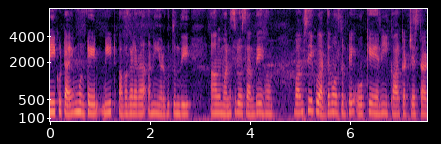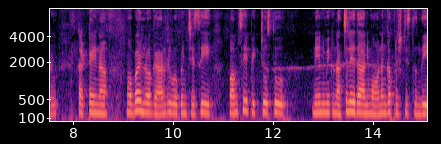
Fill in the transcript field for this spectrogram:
మీకు టైం ఉంటే మీట్ అవ్వగలరా అని అడుగుతుంది ఆమె మనసులో సందేహం. వంశీకు అర్థమవుతుంటే ఓకే అని కాల్ కట్ చేస్తాడు. కట్ అయిన మొబైల్లో గ్యాలరీ ఓపెన్ చేసి వంశీ పిక్ చూస్తూ నేను మీకు నచ్చలేదా అని మౌనంగా ప్రశ్నిస్తుంది.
